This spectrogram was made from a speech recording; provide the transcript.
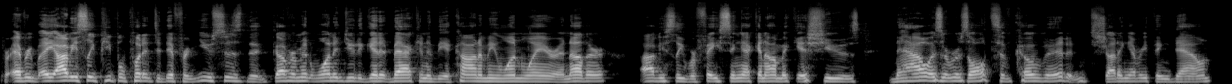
for everybody. Obviously, people put it to different uses. The government wanted you to get it back into the economy one way or another. Obviously, we're facing economic issues now as a result of COVID and shutting everything down.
